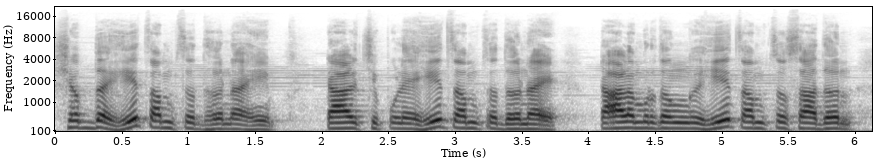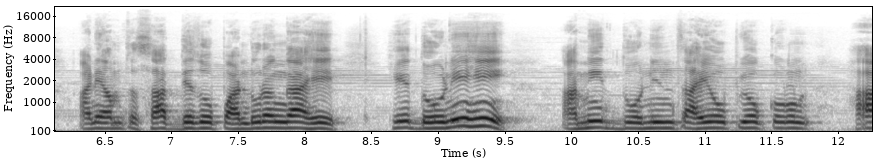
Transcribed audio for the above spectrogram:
शब्द हेच आमचं धन आहे. टाळ चिपुळ्या हेच आमचं धन आहे. टाळ मृदंग हेच आमचं साधन आणि आमचं साध्य जो पांडुरंग आहे हे दोन्हीही आम्ही दोन्हींचाही उपयोग करून हा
